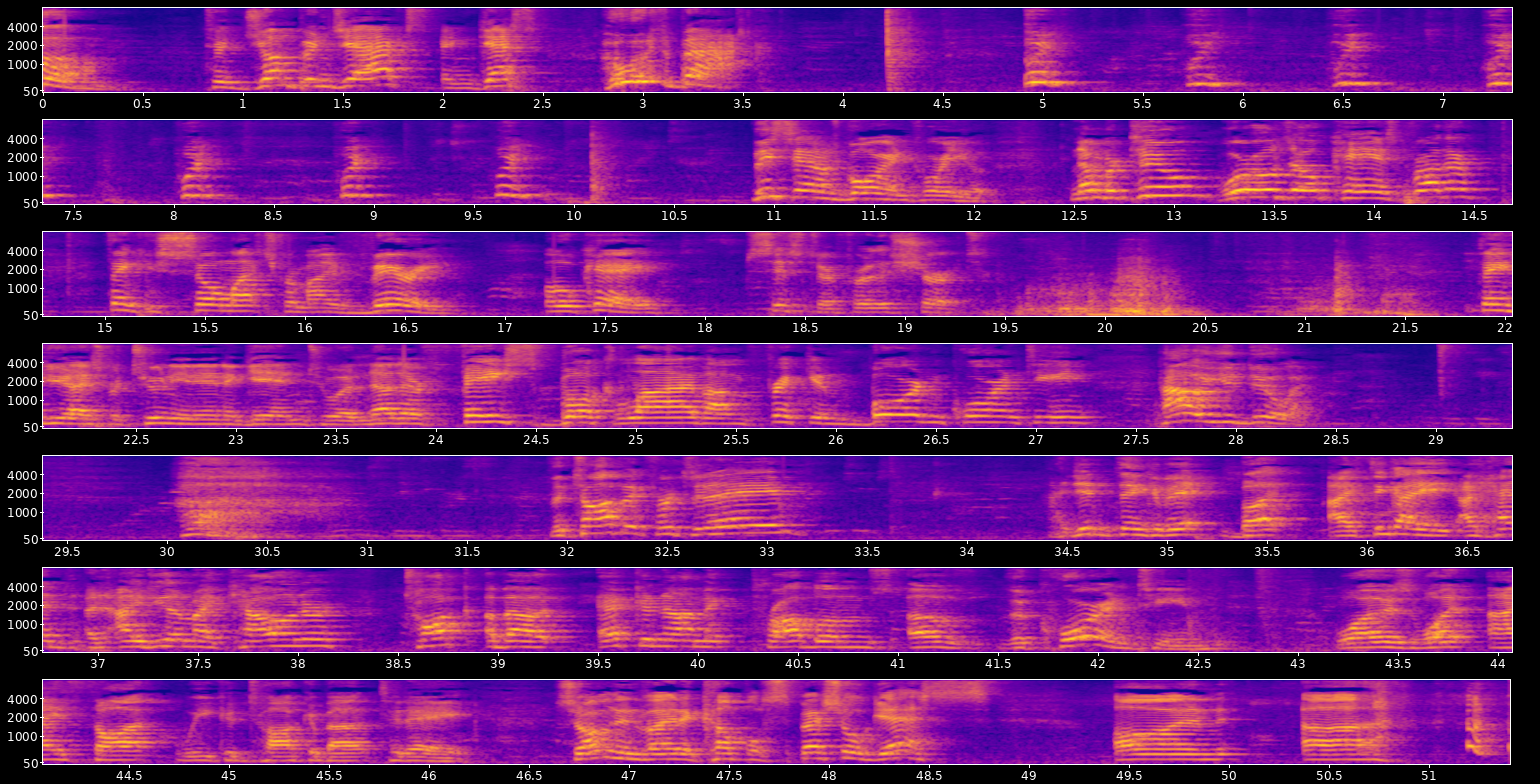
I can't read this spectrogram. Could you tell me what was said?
Welcome to Jumpin' Jacks, and guess who's back? This sounds boring for you. Number two, world's okayest brother. Thank you so much for my very okay sister for the shirt. Thank you guys for tuning in again to another Facebook Live. I'm freaking bored in quarantine. How you doing? the topic for today, I didn't think of it, but I think I, I had an idea on my calendar. Talk about economic problems of the quarantine was what I thought we could talk about today. So I'm going to invite a couple special guests on uh,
